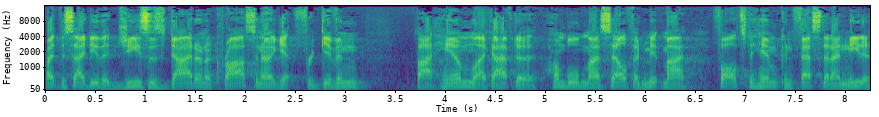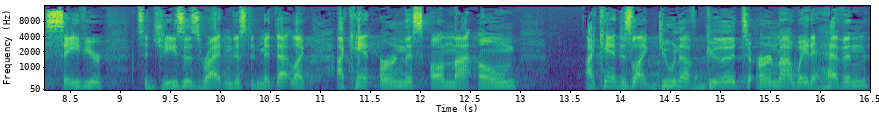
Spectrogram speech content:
Right? This idea that Jesus died on a cross and I get forgiven by him, like I have to humble myself, admit my faults to him, confess that I need a savior to Jesus, right? And just admit that like I can't earn this on my own. I can't just like do enough good to earn my way to heaven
